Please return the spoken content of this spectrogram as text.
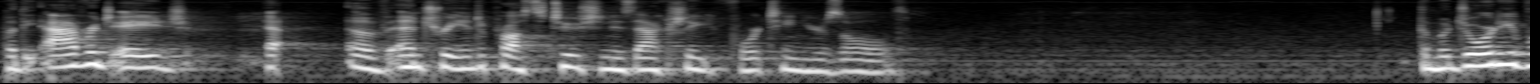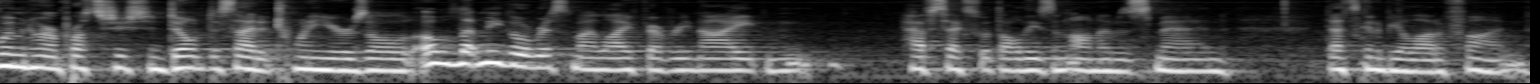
But the average age e- of entry into prostitution is actually 14 years old. The majority of women who are in prostitution don't decide at 20 years old, oh, let me go risk my life every night and have sex with all these anonymous men. That's going to be a lot of fun.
